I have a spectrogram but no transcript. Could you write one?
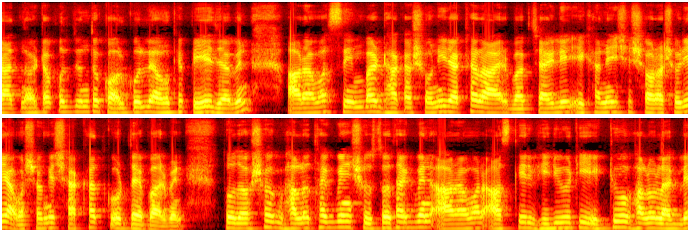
রাত নয়টা পর্যন্ত কল করলে আমাকে পেয়ে যাবেন। আর আমার চেম্বার ঢাকা শনির একটা রায়েরবাগ চাইলে এখানে এসে সরাসরি আমার সঙ্গে সাক্ষাৎ করতে পারবেন। তো দর্শক, ভালো থাকবেন, সুস্থ থাকবেন। আর আমার আজকের ভিডিওটি একটুও ভালো লাগলে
